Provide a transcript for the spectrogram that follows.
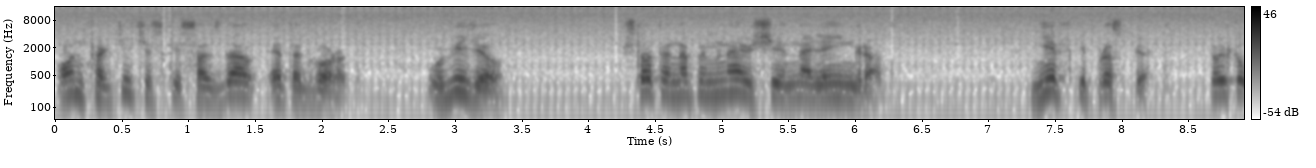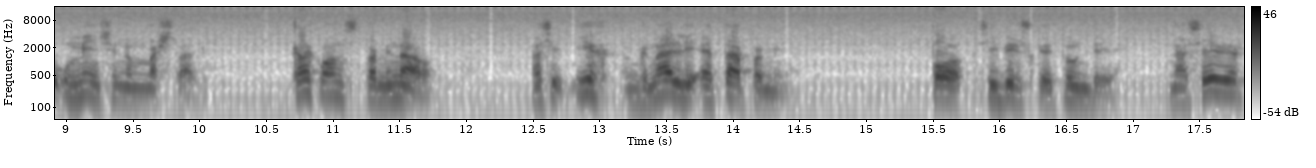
Он фактически создал этот город. Увидел что-то напоминающее на Ленинград. Невский проспект, только в уменьшенном масштабе. Как он вспоминал, значит, их гнали этапами по сибирской тундре на север,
